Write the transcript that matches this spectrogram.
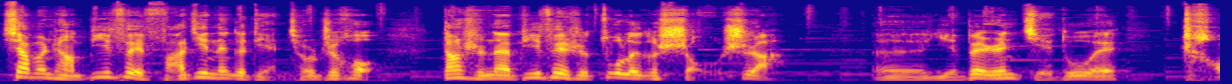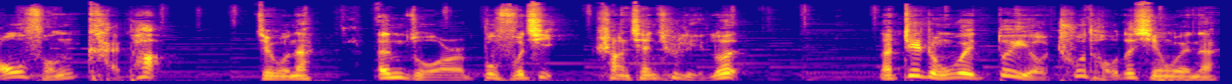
下半场，B 费罚进那个点球之后，当时呢，B 费是做了个手势啊，呃，也被人解读为嘲讽凯帕。结果呢，恩佐尔不服气，上前去理论。那这种为队友出头的行为呢，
